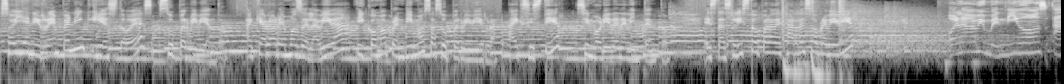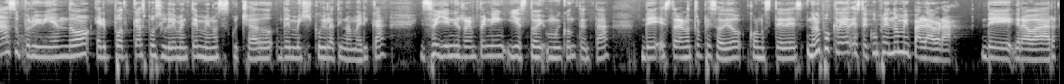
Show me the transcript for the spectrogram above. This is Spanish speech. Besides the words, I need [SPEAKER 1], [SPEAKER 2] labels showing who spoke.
[SPEAKER 1] Soy Jenny Rempening y esto es Superviviendo. Aquí hablaremos de la vida y cómo aprendimos a supervivirla, a existir sin morir en el intento. ¿Estás listo para dejar de sobrevivir?
[SPEAKER 2] Hola, bienvenidos a Superviviendo, el podcast posiblemente menos escuchado de México y Latinoamérica. Soy Jenny Rempening y estoy muy contenta de estar en otro episodio con ustedes. No lo puedo creer, estoy cumpliendo mi palabra de grabar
